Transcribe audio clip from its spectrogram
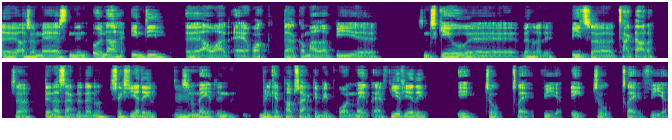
Øh, og som er sådan en under indie øh, afart af rock, der går meget op i øh, sådan skæve, øh, hvad hedder det, beats og taktarter. Så den er sang blandt andet 6 fjerdedel. Mm. Så normalt en velkendt popsang, det vi bruger normalt, er 4 fjerdedel. 1, 2, 3, 4, 1, 2, 3, 4.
